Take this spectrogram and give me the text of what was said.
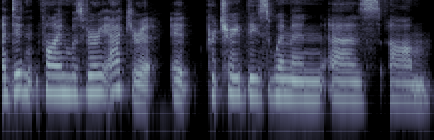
I didn't find was very accurate. It portrayed these women as um,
